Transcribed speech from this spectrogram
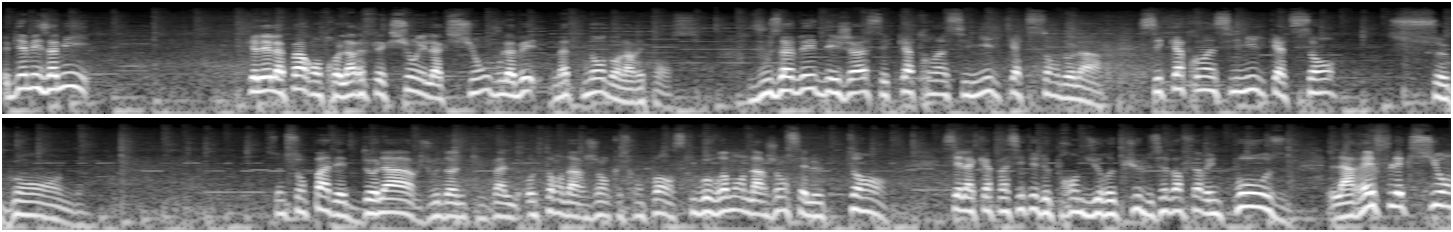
Eh bien mes amis, quelle est la part entre la réflexion et l'action? Vous l'avez maintenant dans la réponse vous avez déjà ces 86 400 dollars. Ces 86 400 secondes. Ce ne sont pas des dollars je vous donne qui valent autant d'argent que ce qu'on pense. Ce qui vaut vraiment de l'argent, c'est le temps. C'est la capacité de prendre du recul, de savoir faire une pause. La réflexion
